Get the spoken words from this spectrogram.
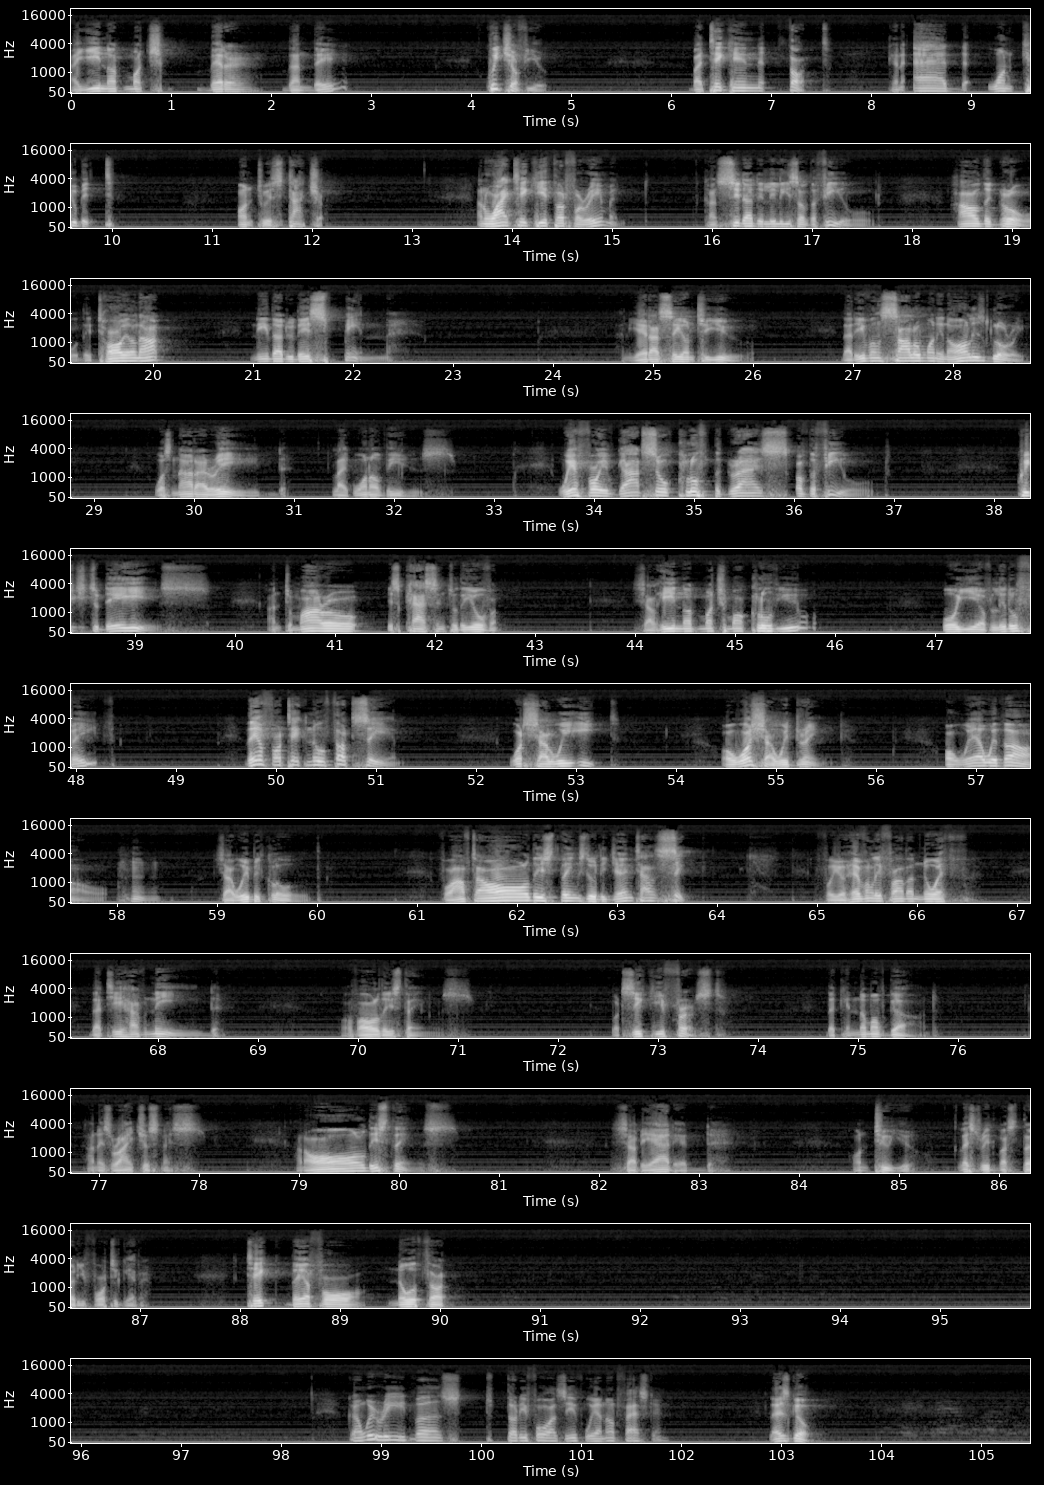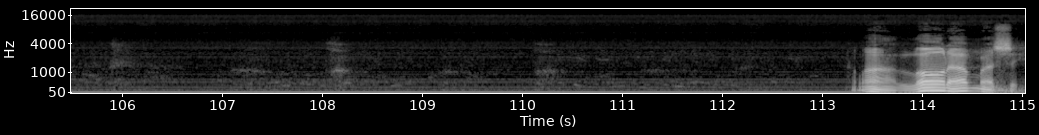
Are ye not much better than they? Which of you, by taking thought, can add one cubit unto his stature? And why take ye thought for raiment? Consider the lilies of the field, how they grow. They toil not, neither do they spin. And yet I say unto you, that even Solomon in all his glory was not arrayed like one of these. Wherefore, if God so clothed the grass of the field, which today is, and tomorrow is cast into the oven, shall he not much more clothe you, O ye of little faith? Therefore, take no thought, saying, What shall we eat? Or what shall we drink? Or wherewithal hmm, shall we be clothed? For after all these things do the Gentiles seek. For your heavenly Father knoweth that ye have need of all these things. But seek ye first the kingdom of God and his righteousness, and all these things shall be added unto you. Let's read verse 34 together. Take therefore no thought Can we read verse 34 as if we are not fasting? Let's go. Come on, Lord have mercy.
